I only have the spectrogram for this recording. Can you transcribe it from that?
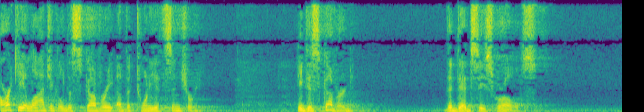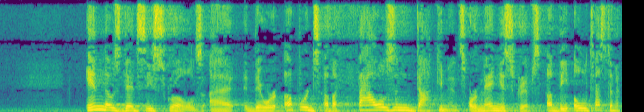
archaeological discovery of the 20th century. He discovered the Dead Sea Scrolls. In those Dead Sea Scrolls, uh, there were upwards of a thousand documents or manuscripts of the Old Testament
